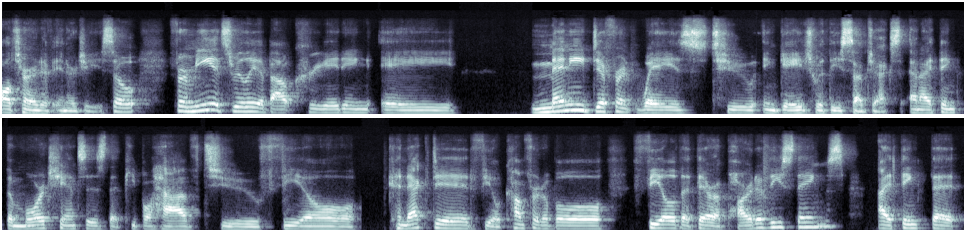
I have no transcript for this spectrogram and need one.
alternative energy. So for me, it's really about creating a many different ways to engage with these subjects. And I think the more chances that people have to feel connected, feel comfortable, feel that they're a part of these things, I think that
